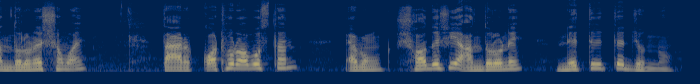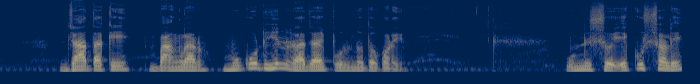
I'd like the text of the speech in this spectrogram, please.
আন্দোলনের সময় তার কঠোর অবস্থান এবং স্বদেশী আন্দোলনে নেতৃত্বের জন্য, যা তাকে বাংলার মুকুটহীন রাজায় পরিণত করে। উনিশশো একুশ সালে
